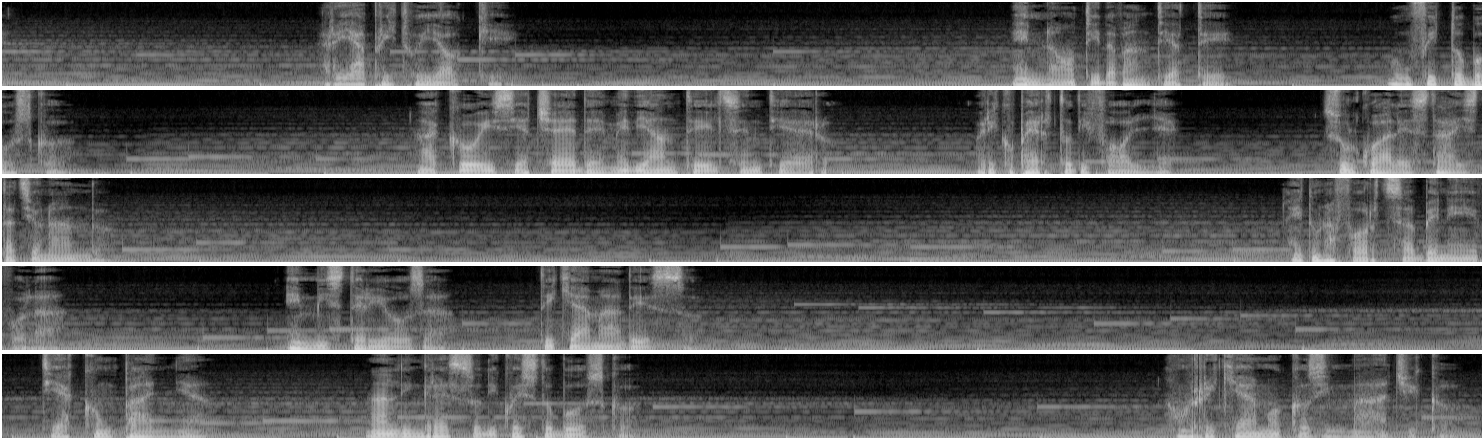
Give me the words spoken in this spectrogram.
riapri i tuoi occhi e noti davanti a te un fitto bosco a cui si accede mediante il sentiero ricoperto di foglie sul quale stai stazionando. Ed una forza benevola e misteriosa ti chiama ad esso. Ti accompagna all'ingresso di questo bosco. Un richiamo così magico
